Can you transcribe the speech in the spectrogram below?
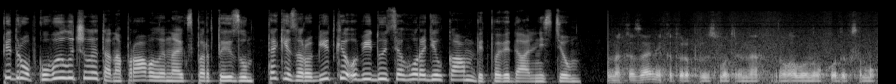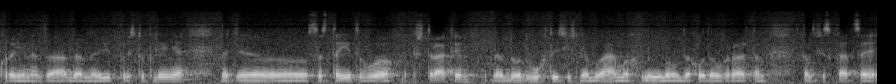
Підробку вилучили та направили на експертизу. Такі заробітки обійдуться городілкам відповідальністю. Наказание, которое предусмотрено Уголовным кодексом Украины за данный вид преступления, э, состоит в штрафе до 2000 необлагаемых минимумов доходов граждан, конфискация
